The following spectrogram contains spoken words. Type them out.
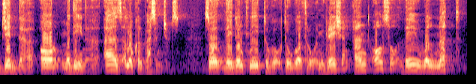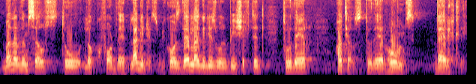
Jeddah or Medina as a local passengers. So they don't need to go, to go through immigration and also they will not bother themselves to look for their luggages because their luggages will be shifted to their hotels, to their rooms directly.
